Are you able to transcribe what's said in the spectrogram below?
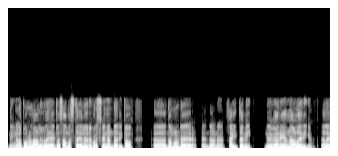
നിങ്ങളെ പോലുള്ള ആളുകൾ വരെ ഇപ്പൊ സമസ്തയിൽ ഒരു പ്രശ്നം കണ്ടാൽ ഇപ്പൊ നമ്മളുടെ എന്താണ് ഹൈത്തമി നിങ്ങൾക്ക് അറിയാവുന്ന ആളായിരിക്കും അല്ലെ?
